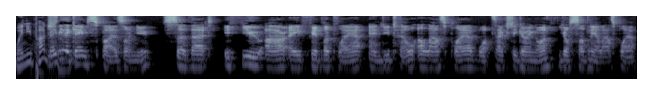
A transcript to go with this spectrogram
when you punch Maybe them. the game spies on you so that if you are a fiddler player and you tell a louse player what's actually going on, you're suddenly a louse player.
